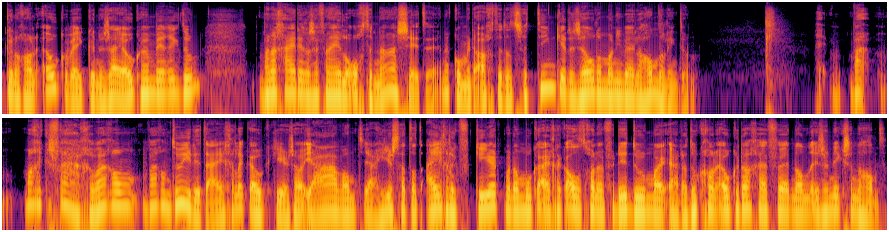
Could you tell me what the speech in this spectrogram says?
kunnen gewoon elke week kunnen zij ook hun werk doen. Maar dan ga je er eens even een hele ochtend naast zitten. En dan kom je erachter dat ze tien keer dezelfde manuele handeling doen. Mag ik eens vragen, waarom, waarom doe je dit eigenlijk elke keer zo? Ja, want ja, hier staat dat eigenlijk verkeerd. Maar dan moet ik eigenlijk altijd gewoon even dit doen. Maar ja, dat doe ik gewoon elke dag even. En dan is er niks aan de hand.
